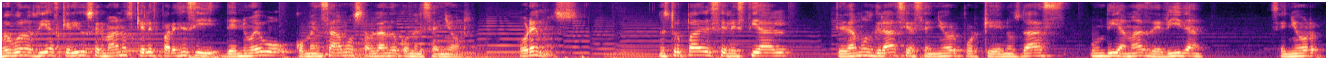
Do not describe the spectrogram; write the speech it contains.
Muy buenos días queridos hermanos, ¿qué les parece si de nuevo comenzamos hablando con el Señor? Oremos. Nuestro Padre Celestial, te damos gracias, Señor, porque nos das un día más de vida. Señor,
